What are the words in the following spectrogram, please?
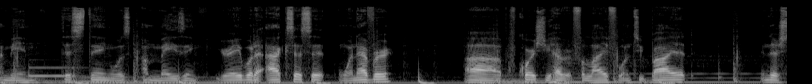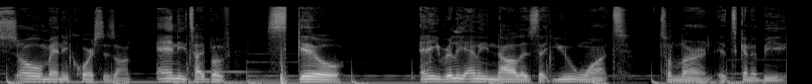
I mean, this thing was amazing. You're able to access it whenever. Uh, of course, you have it for life once you buy it. And there's so many courses on any type of skill, any really any knowledge that you want to learn. It's gonna be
